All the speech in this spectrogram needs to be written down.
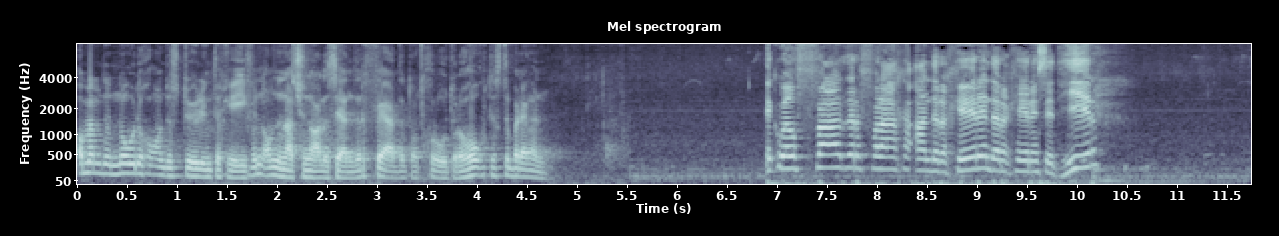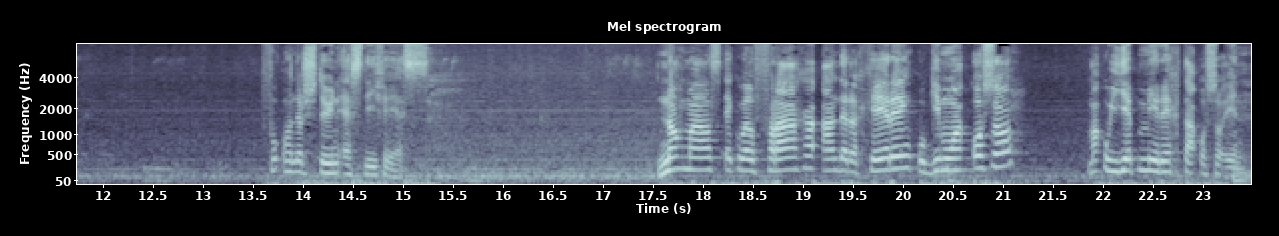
om hem de nodige ondersteuning te geven om de nationale zender verder tot grotere hoogtes te brengen. Ik wil verder vragen aan de regering, de regering zit hier, voor ondersteun STVS. Nogmaals, ik wil vragen aan de regering, Ugimwa Osso, maar u me rechta Osso in.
